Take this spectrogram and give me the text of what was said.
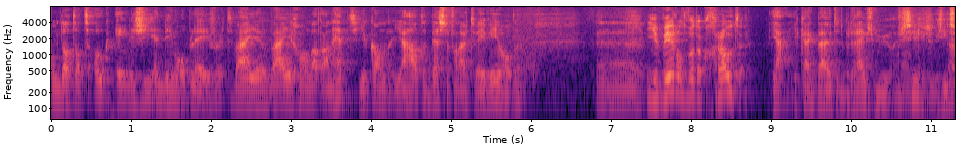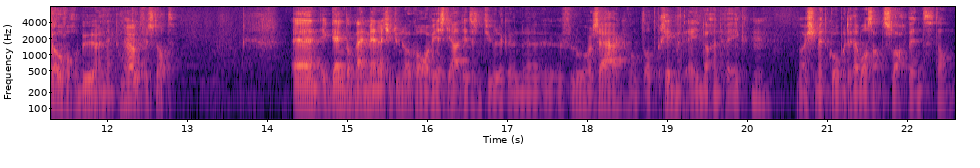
omdat dat ook energie en dingen oplevert waar je, waar je gewoon wat aan hebt. Je, kan, je haalt het beste vanuit twee werelden. Uh, je wereld wordt ook groter. Ja, je kijkt buiten de bedrijfsmuren. Precies. Je ziet zoveel gebeuren en denkt, hoe tof is dat? En ik denk dat mijn manager toen ook al wist, ja, dit is natuurlijk een, uh, een verloren zaak, want dat begint met één dag in de week. Hmm. Maar als je met corporate rebels aan de slag bent, dan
